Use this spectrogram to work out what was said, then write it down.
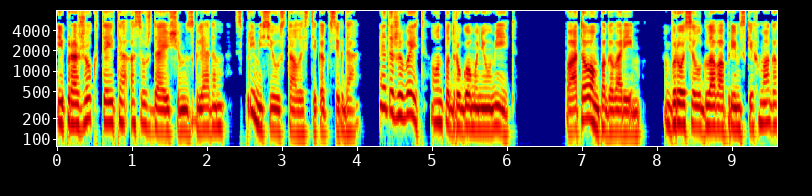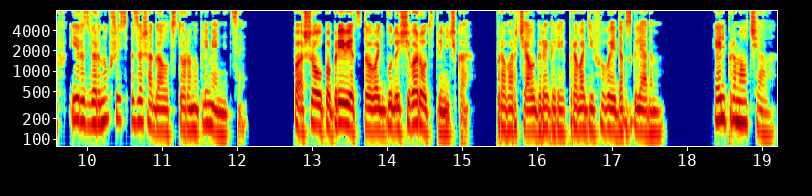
и прожег Тейта осуждающим взглядом с примесью усталости, как всегда. Это же Вейт, он по-другому не умеет. «Потом поговорим», — бросил глава примских магов и, развернувшись, зашагал в сторону племянницы. Пошел поприветствовать будущего родственничка», — проворчал Грегори, проводив Вейда взглядом. Эль промолчала,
